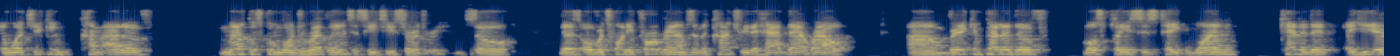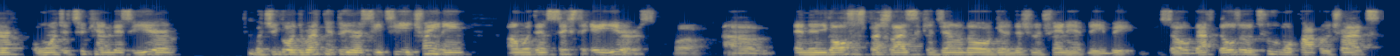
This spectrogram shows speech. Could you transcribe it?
in which you can come out of medical school and go directly into CT surgery. So there's over 20 programs in the country that have that route. Um, very competitive. Most places take one candidate a year or one to two candidates a year, but you go directly through your CT training um, within six to eight years. Wow. Um, and then you can also specialize in congenital or get additional training if need be. So that's those are the two more popular tracks.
